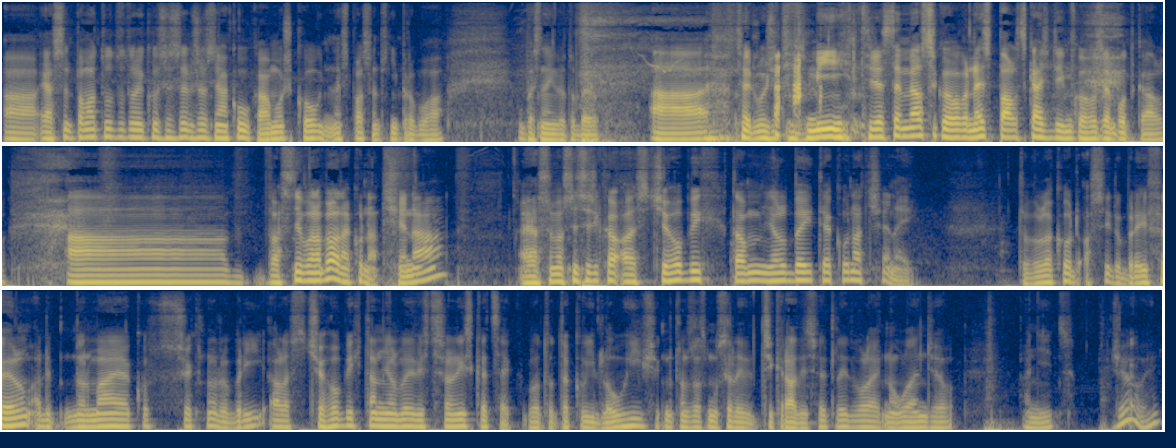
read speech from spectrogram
a já jsem pamatuju to toliko, že jsem šel s nějakou kámoškou, nespal jsem s ní pro boha, vůbec nevím, kdo to byl. A to je důležité zmínit, že jsem vlastně koho nespal s každým, koho jsem potkal. A vlastně ona byla jako nadšená a já jsem vlastně si říkal, ale z čeho bych tam měl být jako nadšený? To byl jako asi dobrý film a normálně jako všechno dobrý, ale z čeho bych tam měl být vystřelený z kecek? Bylo to takový dlouhý, všechno tam zase museli třikrát vysvětlit, vole, Nolan, že jo? A nic. Že jo, viď?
